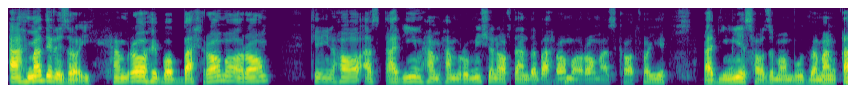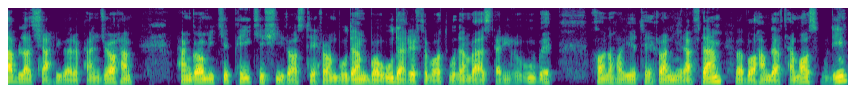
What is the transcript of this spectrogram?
احمد رضایی همراه با بهرام آرام که اینها از قدیم هم هم رو می شناختند و بهرام آرام از کادرهای قدیمی سازمان بود و من قبل از شهریور پنجاه هم هنگامی که پیک شیراز تهران بودم با او در ارتباط بودم و از طریق او به خانه های تهران می‌رفتم و با هم در تماس بودیم.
